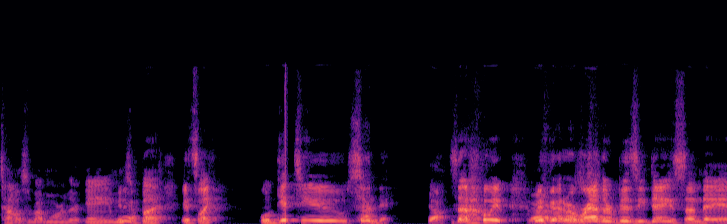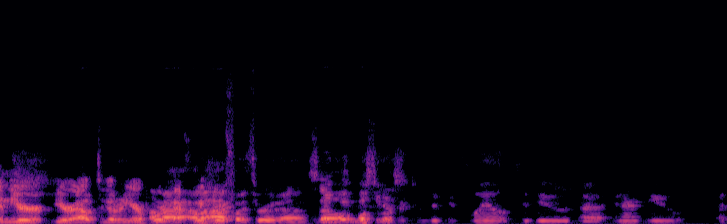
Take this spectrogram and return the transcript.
tell us about more of their games. Yeah. But it's like we'll get to you Sunday. Yeah. So we Yeah, we've got a rather busy day Sunday, and you're you're out to go to the I'm, airport halfway I'm through. halfway through. Yeah, So, so we did most take of us. to Lucas Oil to do the interview. with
